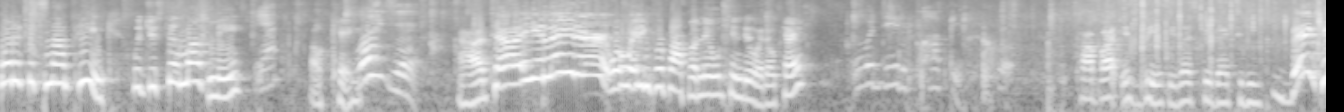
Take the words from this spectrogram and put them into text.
What if it's not pink? Would you still love me? Yeah. Okay. What is it? I'll tell you later. We're waiting for Papa and then we can do it, okay? What did the puppy? Papa is busy. Let's get back to the bacon.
